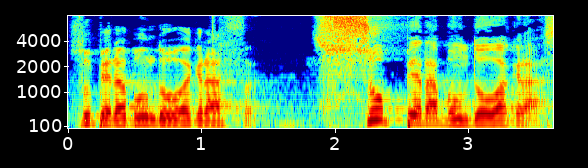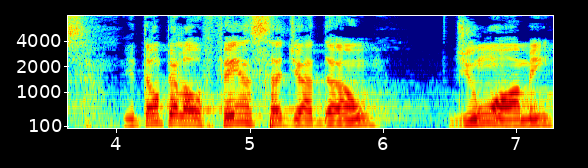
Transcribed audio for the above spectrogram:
superabundou a graça. Superabundou a graça. Então, pela ofensa de Adão, de um homem,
